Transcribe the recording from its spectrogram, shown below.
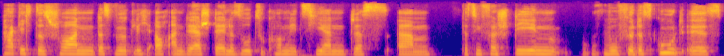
Packe ich das schon, das wirklich auch an der Stelle so zu kommunizieren, dass, ähm, dass sie verstehen, wofür das gut ist?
